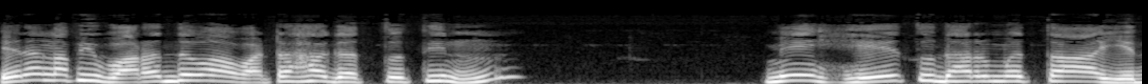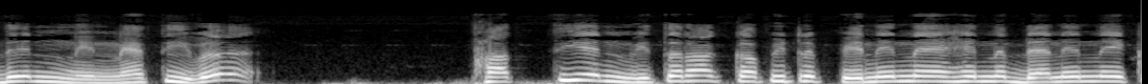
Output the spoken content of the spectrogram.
එහෙනම් අපි වරදවා වටහා ගත්තොතින් මේ හේතු ධර්මතා යෙදෙන්නේ නැතිව ප්‍රත්‍යයෙන් විතරක් අපිට පෙනෙන ඇහෙන දැනෙන එකක්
